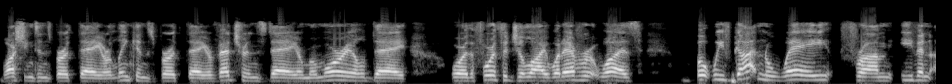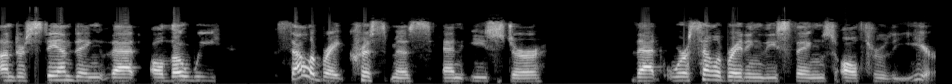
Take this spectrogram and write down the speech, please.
Washington's birthday or Lincoln's birthday or Veterans Day or Memorial Day or the 4th of July, whatever it was. But we've gotten away from even understanding that although we celebrate Christmas and Easter, that we're celebrating these things all through the year.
